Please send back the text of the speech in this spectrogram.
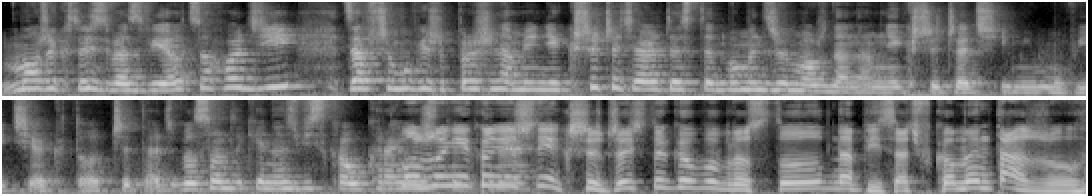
może ktoś z Was wie o co chodzi. Zawsze mówię, że proszę na mnie nie krzyczeć, ale to jest ten moment, że można na mnie krzyczeć i mi mówić, jak to czytać, bo są takie nazwiska ukraińskie. Może niekoniecznie które... krzyczeć, tylko po prostu napisać w komentarzu.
